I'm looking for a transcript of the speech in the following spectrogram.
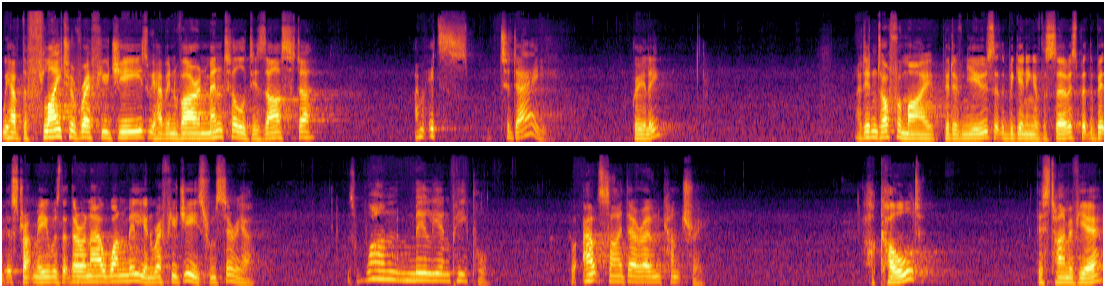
We have the flight of refugees, we have environmental disaster. I mean, it's today, really. I didn't offer my bit of news at the beginning of the service, but the bit that struck me was that there are now one million refugees from Syria. There's one million people who are outside their own country. Cold this time of year.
